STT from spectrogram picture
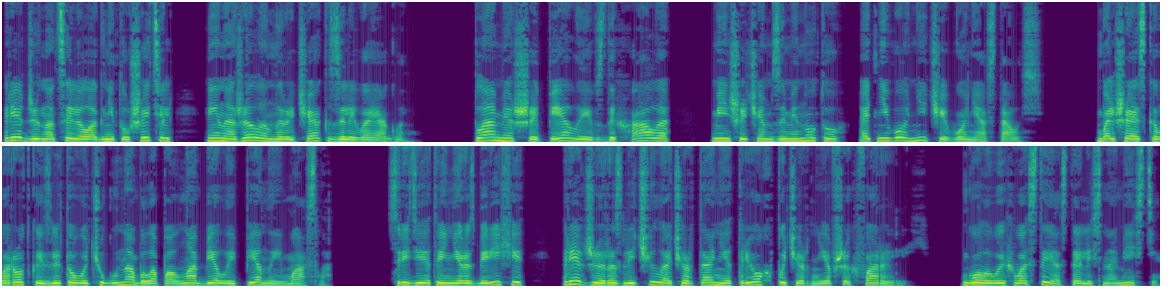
Реджи нацелила огнетушитель и нажала на рычаг, заливая огонь. Пламя шипело и вздыхало, меньше чем за минуту от него ничего не осталось. Большая сковородка из литого чугуна была полна белой пены и масла. Среди этой неразберихи Реджи различила очертания трех почерневших форелей. Головы и хвосты остались на месте.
